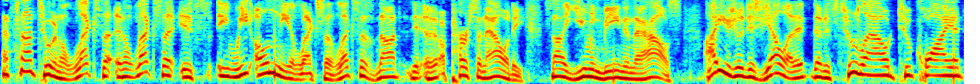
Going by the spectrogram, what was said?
That's not to an Alexa. An Alexa is we own the Alexa. Alexa's not a personality. It's not a human being in the house. I usually just yell at it that it's too loud, too quiet,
